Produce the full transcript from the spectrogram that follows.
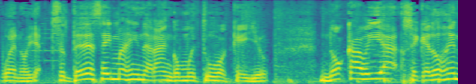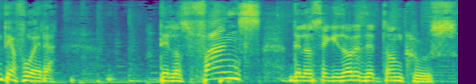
bueno, ya, ustedes se imaginarán cómo estuvo aquello. No cabía, se quedó gente afuera de los fans, de los seguidores de Tom Cruise.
